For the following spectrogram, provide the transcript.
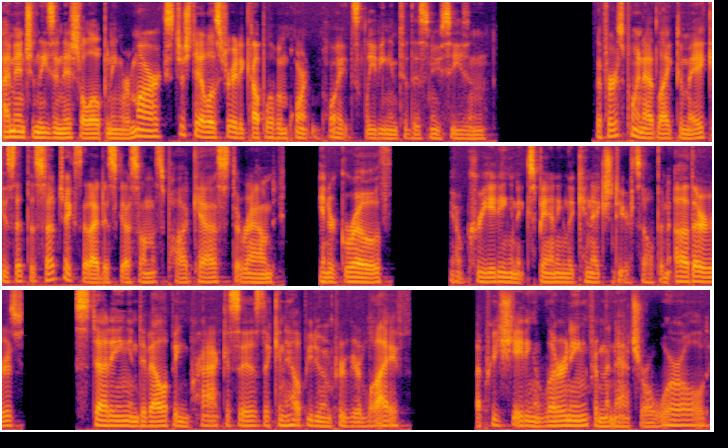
I mentioned these initial opening remarks just to illustrate a couple of important points leading into this new season. The first point I'd like to make is that the subjects that I discuss on this podcast around inner growth, you know, creating and expanding the connection to yourself and others, studying and developing practices that can help you to improve your life, appreciating and learning from the natural world,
